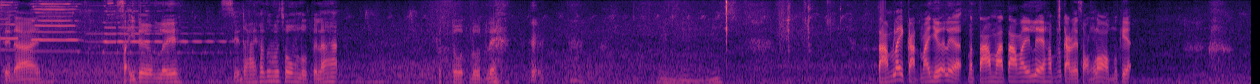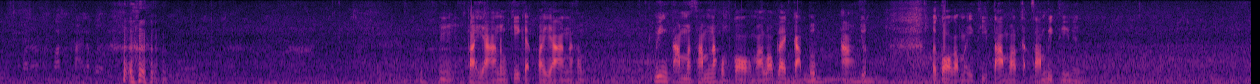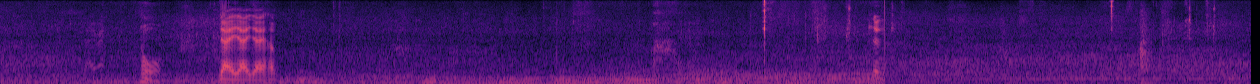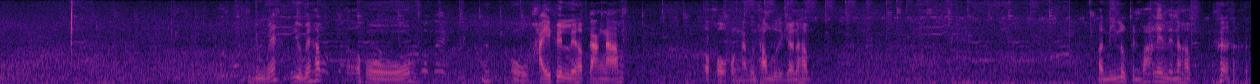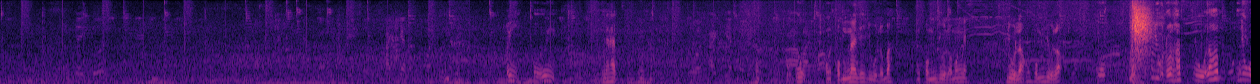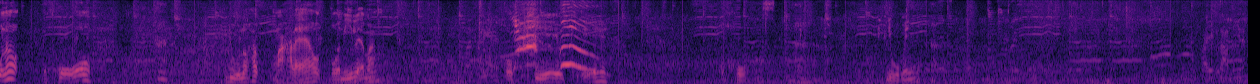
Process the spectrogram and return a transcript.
เสียดาย ใสเดิมเลย เสียดายครับท่านผู้ชมหลุดไปแล้วฮะกระโดดหลุดเลย ตามไล่กัดมาเยอะเลยอะมันตามมาตามมาเรื่อยๆครับกัดไปสองรอบเมื่อกี้ป่ายางนะเมื่อกี้กัดป่ายางนะครับ วิ่งตามมาซ้ำนะผมกอกลับมารอบแรกกัดปุ๊บอ่าหยุด แล้วก็กลับมาอีกทีตามมากัดซ้ำอีกทีหนึ่งโอ้โหใหญ่ใหญ่ใหญ่ครับหนึ่งอยู่ไหมอยู่ไหมครับ โอ้โห โอ้โหภัยขึ้นเลยครับกลางน้ำโอ้โหของน้ำบุญธรรมหลุดอีกแล้วนะครับวันนี้หลุดเป็นว่าเล่นเลยนะครับเครียดอุ้ยอุ้ยนะครับนี่ครับอุ๊ยของผมน่าจะอยู่หรือเปล่าของผมอยู่แล้วมั้งเนี่ยอยู่แล้วของผมอยู่แล้วอยู่แล้วครับอยู่แล้วครับอยู่แล้วโอ้โห อยู่แล้วครับ มาแล้วตัวนี้แหละมั้ง โอเค โอเค โอ้โห อยู่ไหมเนี่ยใครขนาดนี้นะ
